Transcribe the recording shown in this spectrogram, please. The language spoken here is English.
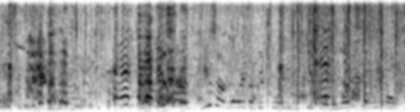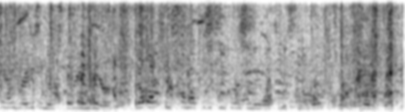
these aren't really habituated to people. The ones that we help hand raise, and there's three in here, they'll actually come up to the keepers and they like to be snuggled.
